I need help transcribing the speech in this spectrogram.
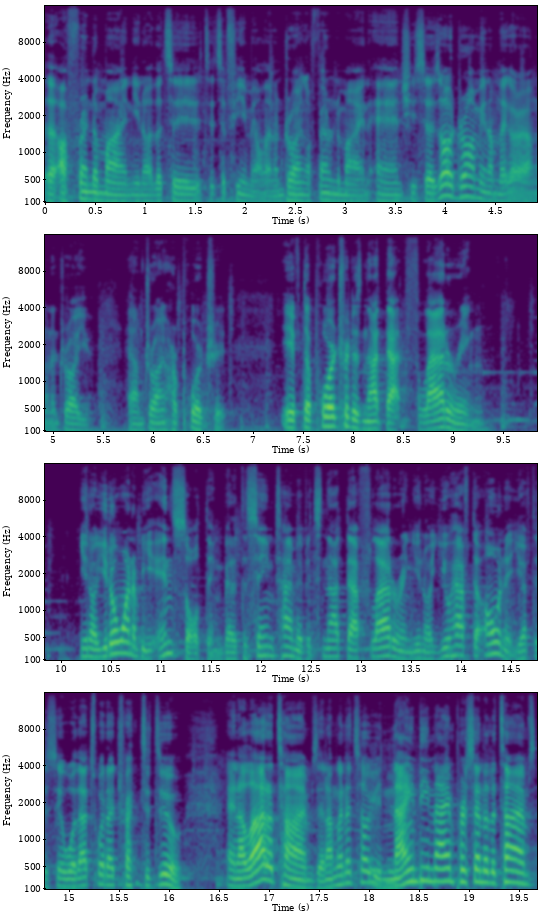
a friend of mine, you know, let's say it's, it's, a female and I'm drawing a friend of mine and she says, oh, draw me. And I'm like, all right, I'm going to draw you. And I'm drawing her portrait. If the portrait is not that flattering, you know, you don't want to be insulting, but at the same time, if it's not that flattering, you know, you have to own it. You have to say, well, that's what I tried to do. And a lot of times, and I'm going to tell you, 99% mm-hmm. of the times,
